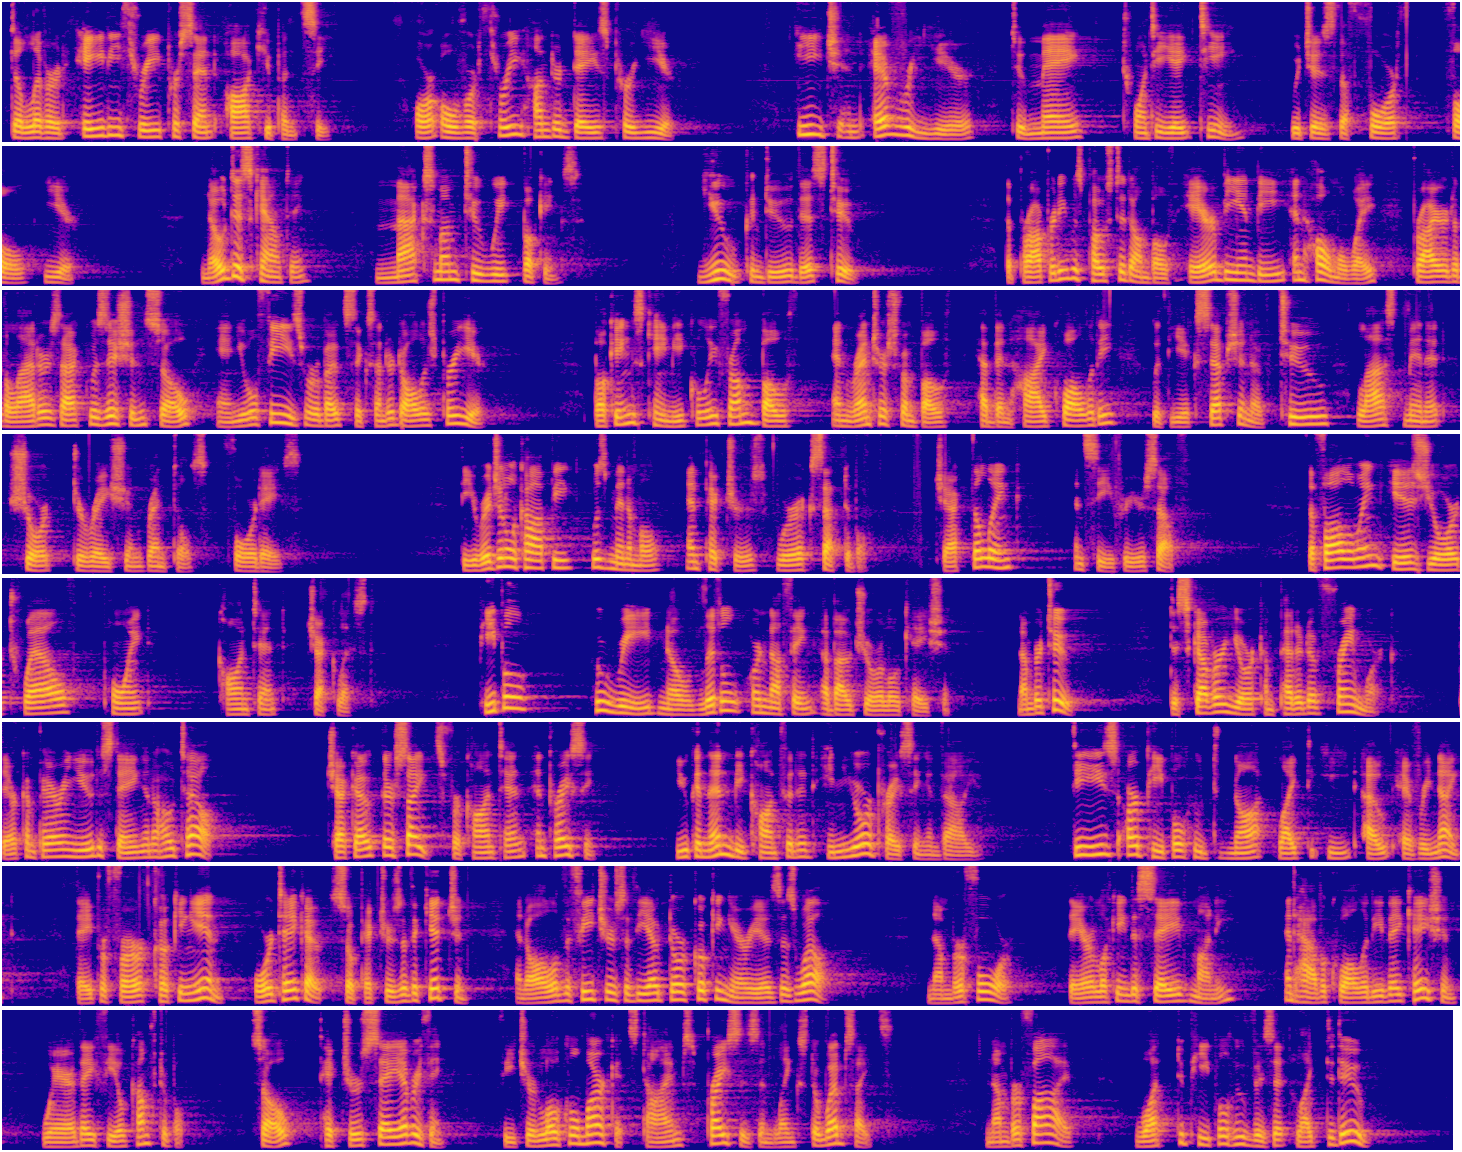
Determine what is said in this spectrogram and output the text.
delivered 83% occupancy, or over 300 days per year, each and every year to May 2018, which is the fourth full year. No discounting, maximum two week bookings. You can do this too. The property was posted on both Airbnb and HomeAway prior to the latter's acquisition, so annual fees were about $600 per year. Bookings came equally from both, and renters from both have been high quality, with the exception of two last minute short duration rentals, four days. The original copy was minimal and pictures were acceptable. Check the link and see for yourself. The following is your 12 point content checklist. People who read know little or nothing about your location. Number two, discover your competitive framework. They're comparing you to staying in a hotel. Check out their sites for content and pricing. You can then be confident in your pricing and value. These are people who do not like to eat out every night. They prefer cooking in or takeout, so pictures of the kitchen and all of the features of the outdoor cooking areas as well. Number four, they are looking to save money and have a quality vacation where they feel comfortable. So, Pictures say everything. Feature local markets, times, prices, and links to websites. Number five, what do people who visit like to do?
